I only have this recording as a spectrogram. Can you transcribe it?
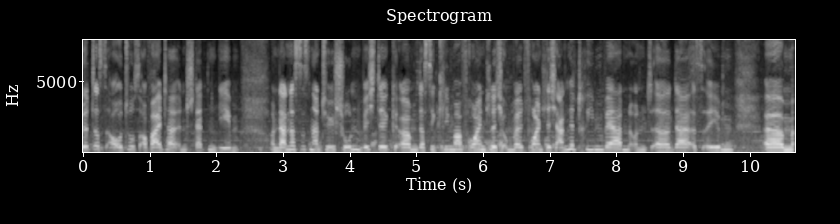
wird es Autos auch weiter in Städten geben. Und dann ist es natürlich schon wichtig, ähm, dass sie klimafreundlich, umweltfreundlich angetrieben werden. Und äh, da ist eben ähm,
